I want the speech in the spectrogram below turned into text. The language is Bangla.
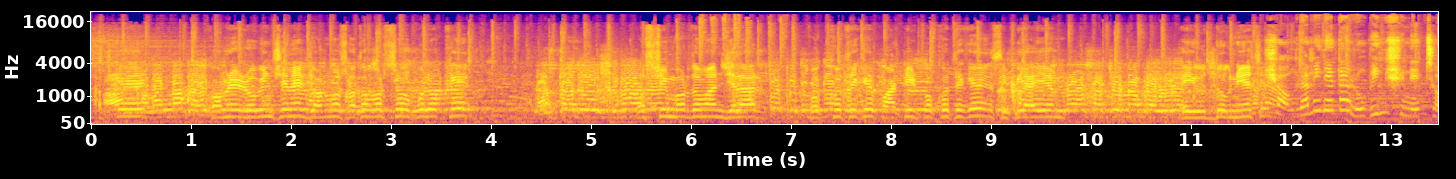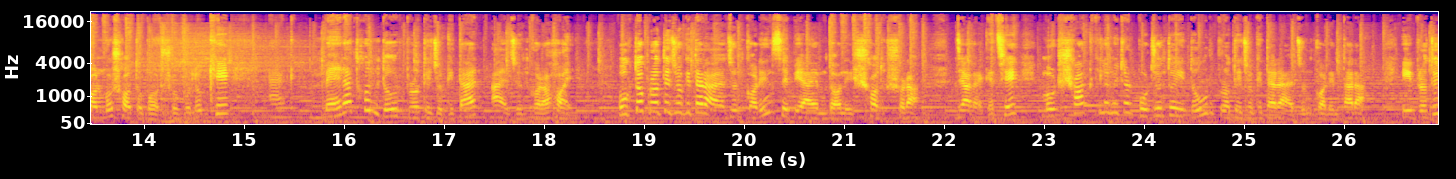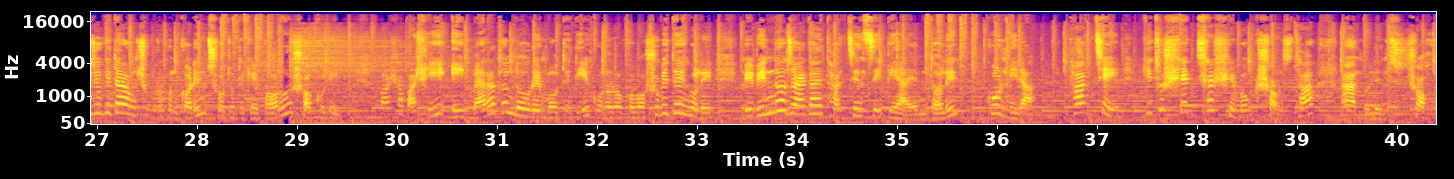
আজকে কমরেড রবীন সেনের জন্ম শতবর্ষ উপলক্ষে পশ্চিম বর্ধমান জেলার পক্ষ থেকে, পার্টির পক্ষ থেকে সিপিআইএম এই উদ্যোগ নিয়েছে। সংগ্রামী নেতা রবীন সেনের জন্ম শতবর্ষ উপলক্ষে এক ম্যারাথন দৌড় প্রতিযোগিতার আয়োজন করা হয়। উক্ত প্রতিযোগিতার আয়োজন করেন সিপিআইএম দলের সদস্যরা। জানা গেছে, মোট সাত কিলোমিটার পর্যন্ত এই দৌড় প্রতিযোগিতার আয়োজন করেন তারা। এই প্রতিযোগিতায় অংশগ্রহণ করেন ছোট থেকে বড় সকলেই। পাশাপাশি এই ম্যারাথন দৌড়ের মধ্যে দিয়ে কোনো রকম অসুবিধে হলে বিভিন্ন জায়গায় থাকছেন সিপিআইএম দলের কর্মীরা। থাকছে কিছু স্বেচ্ছাসেবক সংস্থা, অ্যাম্বুলেন্স সহ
